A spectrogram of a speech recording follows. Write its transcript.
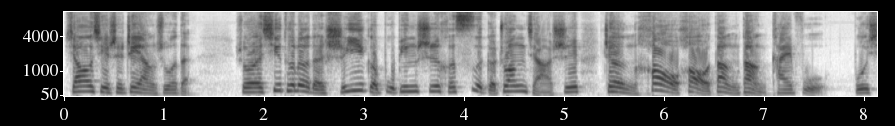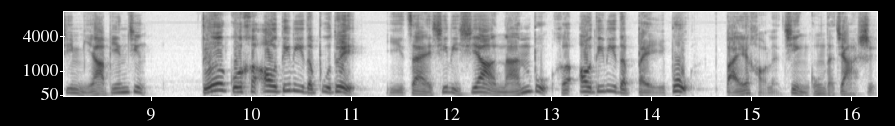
消息是这样说的：说希特勒的十一个步兵师和四个装甲师正浩浩荡荡开赴波西米亚边境，德国和奥地利的部队已在西里西亚南部和奥地利的北部摆好了进攻的架势。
